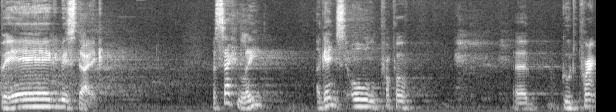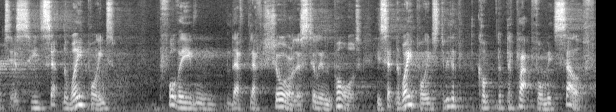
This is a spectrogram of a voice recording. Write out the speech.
Big mistake. But secondly, against all proper uh, good practice, he'd set the waypoint before they even left, left shore, they're still in the port, he set the waypoints to be the, the, the, platform itself,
